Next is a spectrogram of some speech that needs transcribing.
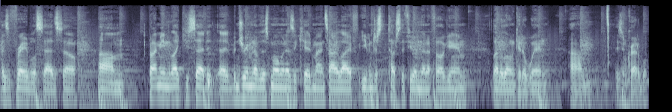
as Vrabel said. So, um, but I mean, like you said, I've been dreaming of this moment as a kid my entire life, even just to touch the field in an NFL game, let alone get a win, um, is incredible.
